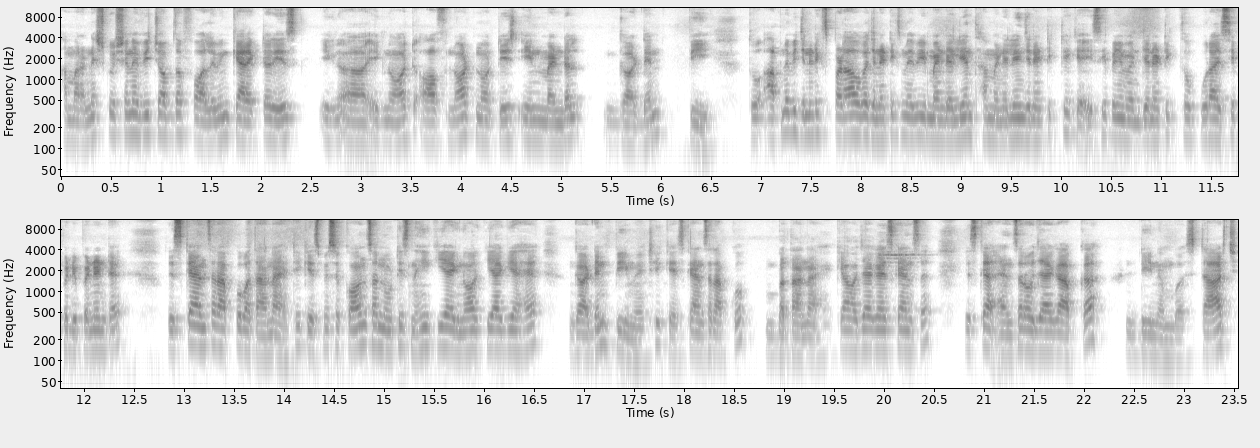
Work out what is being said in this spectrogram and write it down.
हमारा नेक्स्ट क्वेश्चन है which of the following character is ignored of not noticed in Mendel garden pea तो आपने भी जेनेटिक्स पढ़ा होगा जेनेटिक्स में भी मेंडेलियन था मेंडेलियन जेनेटिक ठीक है? इसी पे जेनेटिक तो पूरा इसी पे डिपेंडेंट है। तो इसका आंसर आपको बताना है, ठीक है? इसमें से कौन सा नोटिस नहीं किया इग्नोर किया गया है गार्डन पी में, ठीक है? इसका आंसर आपको बताना है। क्या हो जाएगा इसका आंसर इसका आंसर हो जाएगा आपका D number starch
